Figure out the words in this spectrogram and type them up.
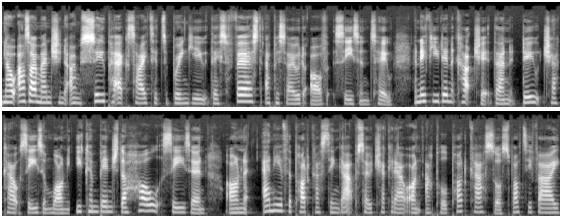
Now, as I mentioned, I'm super excited to bring you this first episode of season two. And if you didn't catch it, then do check out season one. You can binge the whole season on any of the podcasting apps. So check it out on Apple Podcasts or Spotify,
